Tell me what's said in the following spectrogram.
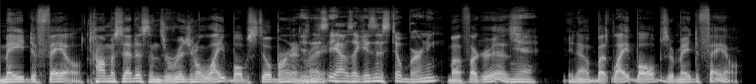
made to fail. Thomas Edison's original light bulb's still burning, Isn't right? it, yeah, I was like, isn't it still burning? Motherfucker is. Yeah. You know, but light bulbs are made to fail.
